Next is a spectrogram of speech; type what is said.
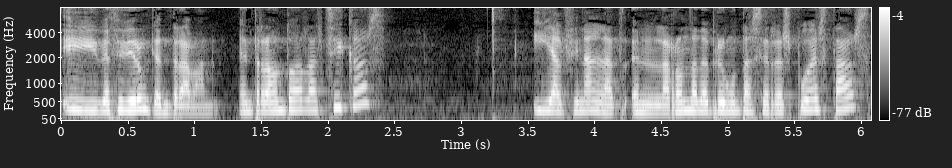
Y decidieron que entraban. Entraron todas las chicas y al final, en la, en la, ronda de preguntas y respuestas,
